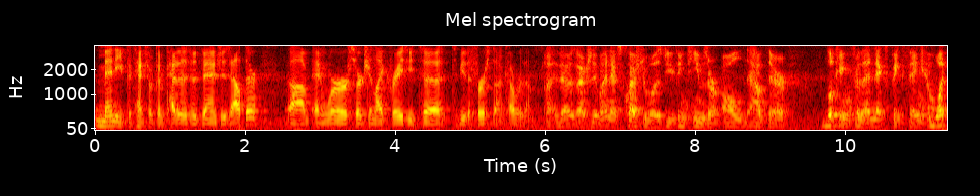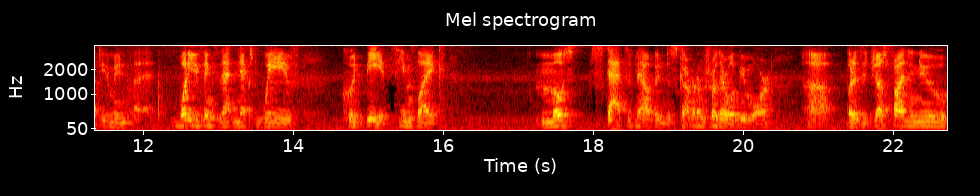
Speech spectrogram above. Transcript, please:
many potential competitive advantages out there, um, and we're searching like crazy to, to be the first to uncover them. Uh, that was actually my next question. Was do you think teams are all out there looking for that next big thing? And what do you I mean? Uh, what do you think that next wave could be? It seems like most stats have now been discovered. I'm sure there will be more. Uh, but is it just finding new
